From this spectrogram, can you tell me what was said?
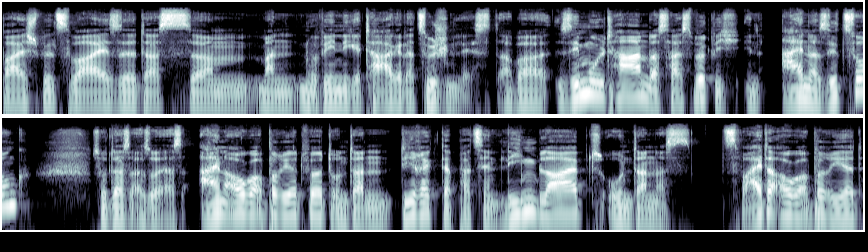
beispielsweise, dass ähm, man nur wenige Tage dazwischen lässt. Aber simultan, das heißt wirklich in einer Sitzung, so dass also erst ein Auge operiert wird und dann direkt der Patient liegen bleibt und dann das zweite Auge operiert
